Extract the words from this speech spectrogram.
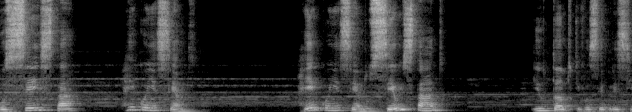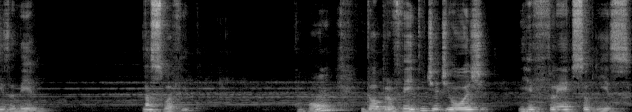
você está reconhecendo, reconhecendo o seu estado e o tanto que você precisa dele na sua vida. Tá bom? Então aproveita o dia de hoje e reflete sobre isso.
